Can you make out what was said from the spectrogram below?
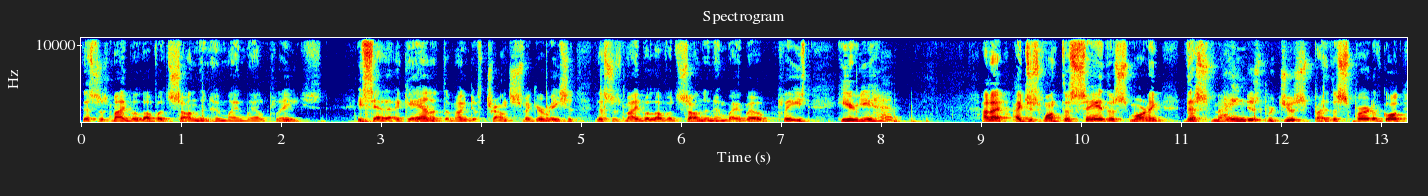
This is my beloved Son in whom I am well pleased. He said it again at the Mount of Transfiguration, This is my beloved Son in whom I am well pleased. Hear ye him. And I, I just want to say this morning this mind is produced by the Spirit of God,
